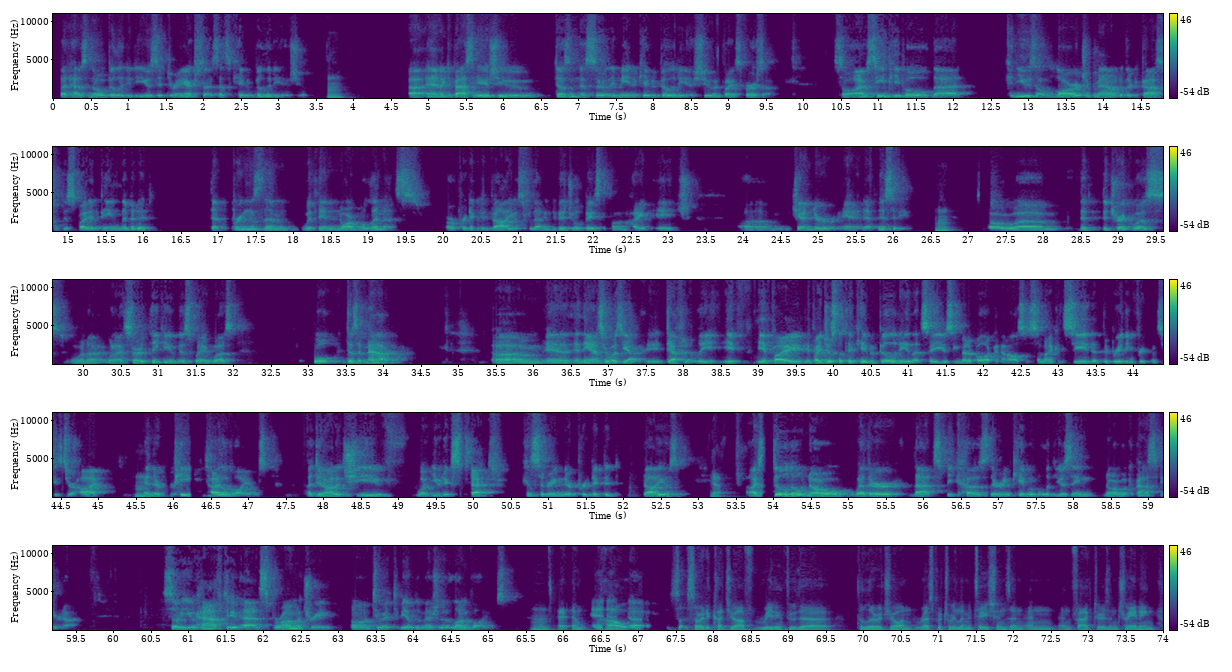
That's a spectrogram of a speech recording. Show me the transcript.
but has no ability to use it during exercise. That's a capability issue. Mm. Uh, and a capacity issue doesn't necessarily mean a capability issue, and vice versa. So I've seen people that can use a large amount of their capacity despite it being limited, that brings them within normal limits or predicted values for that individual based upon height, age, um, gender, and ethnicity. Mm. So um, the the trick was when I when I started thinking of this way was, well, does it matter? Um, and, and the answer was yeah, definitely. If if I if I just look at capability, let's say using metabolic analysis, and I can see that the breathing frequencies are high mm. and their peak tidal volumes uh, do not achieve what you'd expect considering their predicted values. Yeah. I still don't know whether that's because they're incapable of using normal capacity or not. So you have to add spirometry onto it to be able to measure the lung volumes. Mm-hmm. And, and, how? Uh, so, sorry to cut you off. Reading through the the literature on respiratory limitations and and and factors and training,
